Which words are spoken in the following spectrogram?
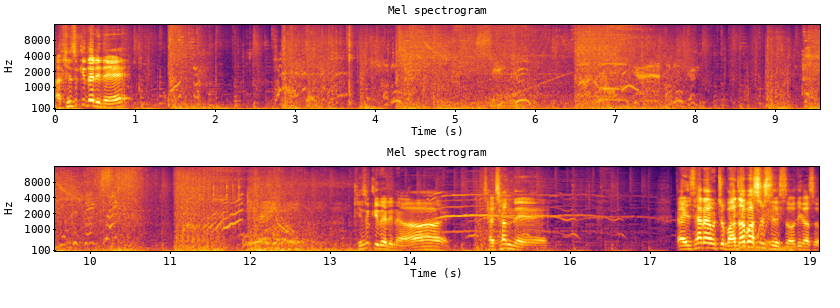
아 계속 기다리네. 계속 기다리네. 아 잘 참네. 야 이 사람은 좀 맞아봤을 수도 있어 어디 가서.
